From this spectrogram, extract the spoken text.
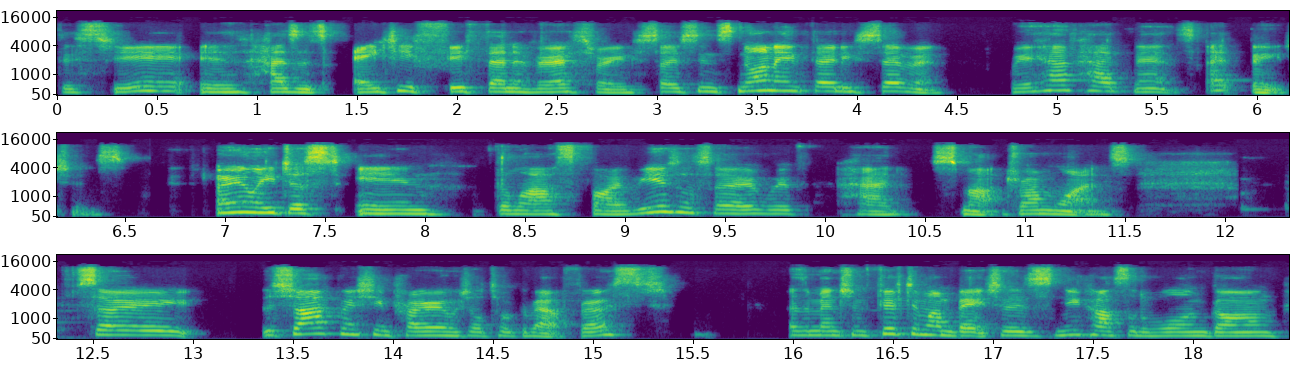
this year is, has its 85th anniversary. So since 1937, we have had nets at beaches. Only just in the last five years or so, we've had smart drum lines. So the shark meshing program, which I'll talk about first, as I mentioned, 51 beaches, Newcastle to Wollongong.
